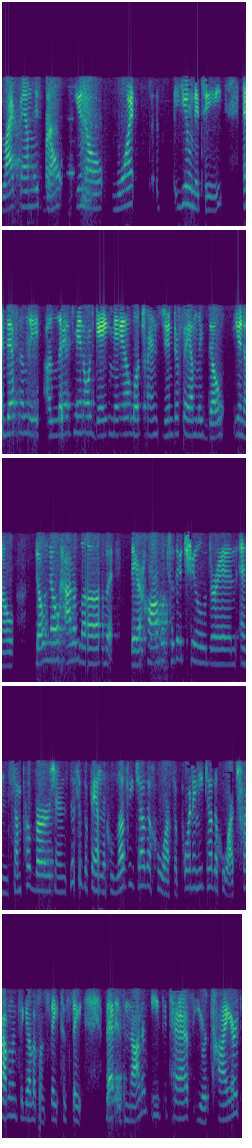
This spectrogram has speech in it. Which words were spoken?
black families don't, you know, want unity, and definitely a lesbian or gay male or transgender family don't, you know, don't know how to love. They're horrible to their children and some perversions. This is a family who loves each other, who are supporting each other, who are traveling together from state to state. That is not an easy task. You're tired.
